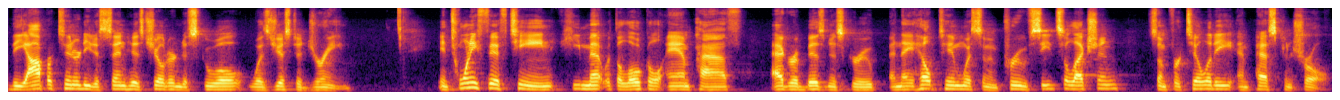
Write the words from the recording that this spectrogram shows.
the opportunity to send his children to school was just a dream. In 2015, he met with the local AMPATH agribusiness group, and they helped him with some improved seed selection, some fertility, and pest control.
